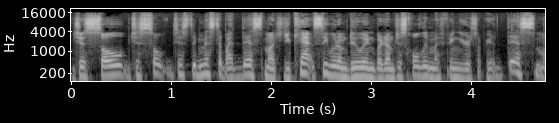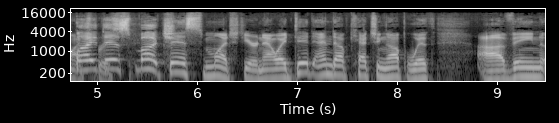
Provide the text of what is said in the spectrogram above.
just so, just so, just they missed it by this much. You can't see what I'm doing, but I'm just holding my fingers up here. This much, by Bruce. this much. this much here. Now, I did end up catching up with uh, Vane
